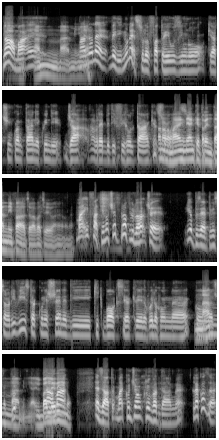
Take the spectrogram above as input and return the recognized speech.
No, ma è- Mamma mia. Ma non è, vedi, non è solo il fatto che usi uno che ha 50 anni e quindi già avrebbe difficoltà anche No, no, no, ma neanche 30 anni fa ce la faceva. è- Ma infatti non c'è proprio la... Cioè, io per esempio mi sono rivisto alcune scene di Kickboxer, credo, quello con... eh, con Mamma Jean-Claude- mia, il ballerino. No, Esatto, ma con Jean-Claude Van Damme, la cosa,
